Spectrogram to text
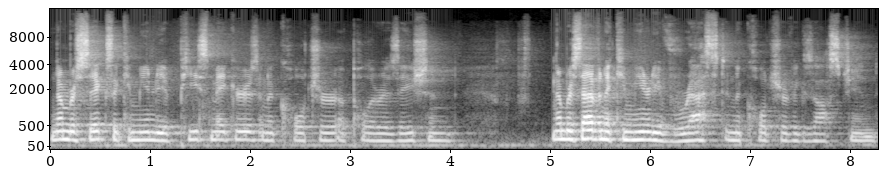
Number six, a community of peacemakers in a culture of polarization. Number seven, a community of rest in a culture of exhaustion.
